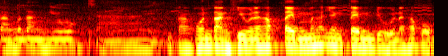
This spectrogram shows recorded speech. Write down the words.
ต่างก็ต่างฮิวใช่ต่างคนต่างคิวนะครับ เต็มนะฮะยังเต็มอยู่นะครับผม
